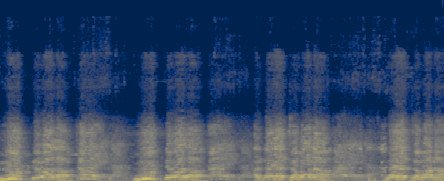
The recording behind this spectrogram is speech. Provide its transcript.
लूटने वाला लूटने वाला और नया जमाना नया जमाना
